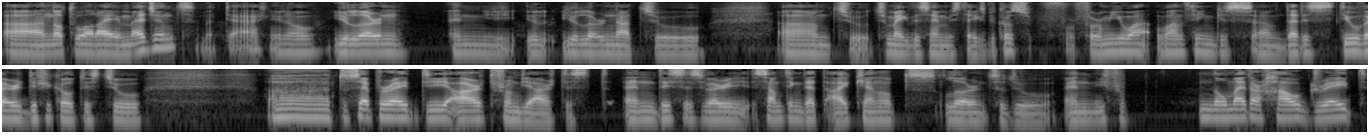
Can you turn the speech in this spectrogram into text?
uh, not what I imagined. But yeah you know you learn and you you, you learn not to um, to to make the same mistakes. Because for for me one one thing is um, that is still very difficult is to uh, to separate the art from the artist, and this is very something that I cannot learn to do. And if no matter how great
